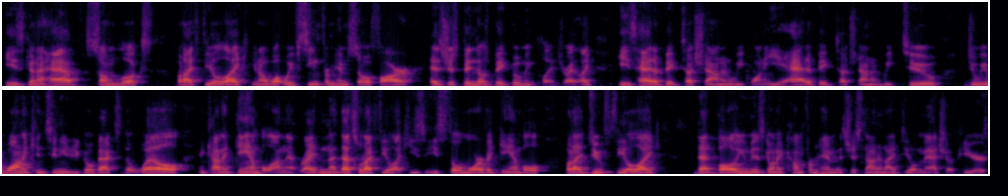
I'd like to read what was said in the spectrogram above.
He's going to have some looks, but I feel like, you know, what we've seen from him so far has just been those big booming plays, right? Like he's had a big touchdown in week one. He had a big touchdown in week two. Do we want to continue to go back to the well and kind of gamble on that, right? And that's what I feel like. He's he's still more of a gamble, but I do feel like that volume is going to come from him. It's just not an ideal matchup here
